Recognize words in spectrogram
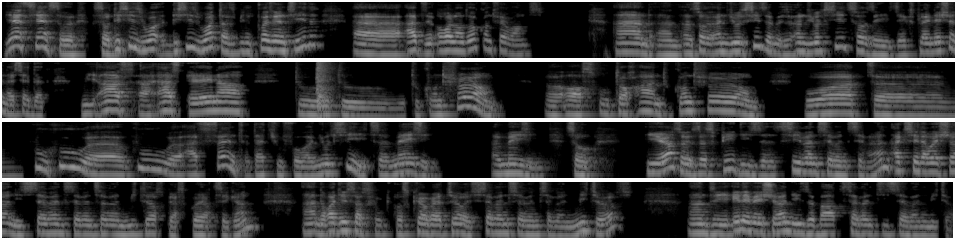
Yes, yes. So, so this is what this is what has been presented uh, at the Orlando conference, and, and and so and you'll see the and you'll see so the, the explanation. I said that we asked I asked Elena to to to confirm uh, or through Thor Han to confirm what uh, who who uh, who has sent that UFO, and you'll see it's amazing, amazing. So here, so the speed is uh, 777, acceleration is 777 meters per square second, and radius of, of curvature is 777 meters, and the elevation is about 77 meters.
